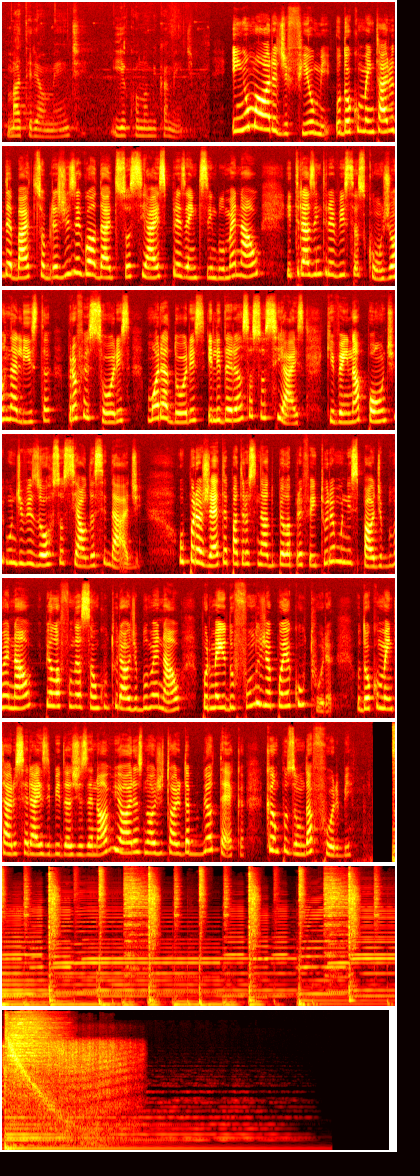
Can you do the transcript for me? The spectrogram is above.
materialmente e economicamente. Em uma hora de filme, o documentário debate sobre as desigualdades sociais presentes em Blumenau e traz entrevistas com jornalistas, professores, moradores e lideranças sociais que veem na ponte um divisor social da cidade. O projeto é patrocinado pela Prefeitura Municipal de Blumenau e pela Fundação Cultural de Blumenau por meio do Fundo de Apoio à Cultura. O documentário será exibido às 19 horas no auditório da Biblioteca, Campus 1 da FURB.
